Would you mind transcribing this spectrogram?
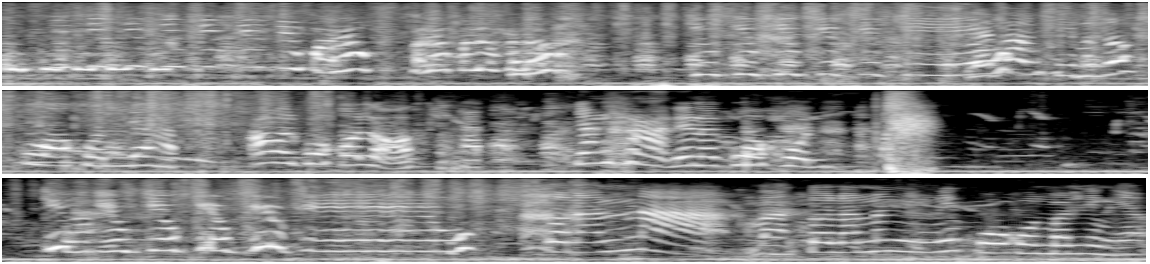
กุ๊กกุ๊กกิ้วมาแล้วมาแล้วมาแล้วมาแล้วกิ้วกิ้วกิ้วกิ้วกิ้วกิ้แล้ววบางทีมันก็กลัวคนด้วยครับเอ้ามันกลัวคนเหรอครับยังห่านเนี่ยนะกลัวคนกิ้ วกิ้วกิ้วกิ้วกิ้วกิ้วตัวนั้นน่ะ มันตัวนั้นมันไม่กลัวคนมันอย่างเงี้ย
